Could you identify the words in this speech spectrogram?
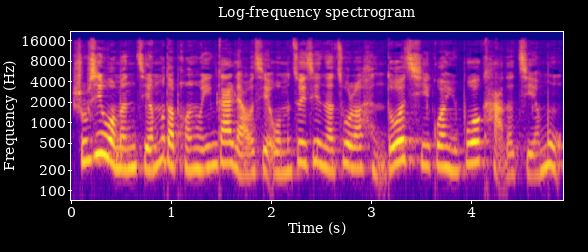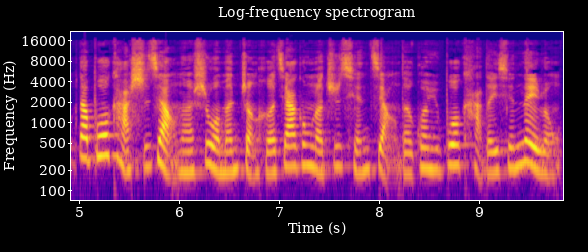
熟悉我们节目的朋友应该了解，我们最近呢做了很多期关于波卡的节目。那波卡十讲呢，是我们整合加工了之前讲的关于波卡的一些内容，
